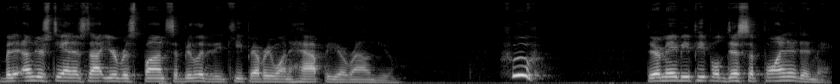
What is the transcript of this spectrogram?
but understand it's not your responsibility to keep everyone happy around you. Whew. There may be people disappointed in me.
